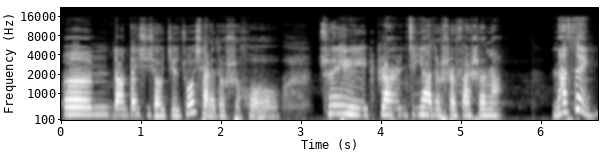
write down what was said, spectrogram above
嗯，当黛西小姐坐下来的时候，最让人惊讶的事发生了。 Nothing.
